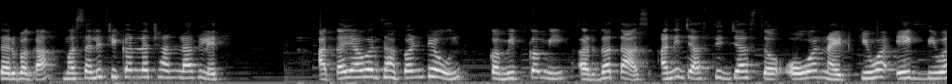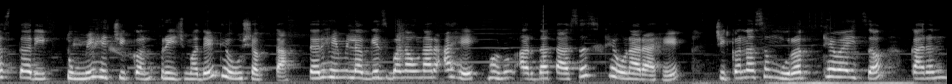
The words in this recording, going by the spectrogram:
तर बघा मसाले चिकनला छान लागलेत. आता यावर झाकण ठेवून कमीत कमी अर्धा तास आणि जास्तीत जास्त ओव्हरनाईट किंवा एक दिवस तरी तुम्ही हे चिकन फ्रीजमध्ये ठेवू शकता. तर हे मी लगेच बनवणार आहे म्हणून अर्धा तासच ठेवणार आहे. चिकन असं मुरत ठेवायचं कारण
